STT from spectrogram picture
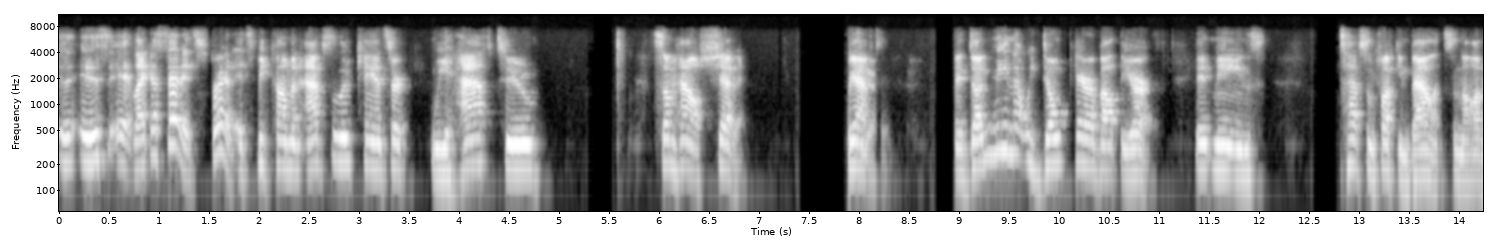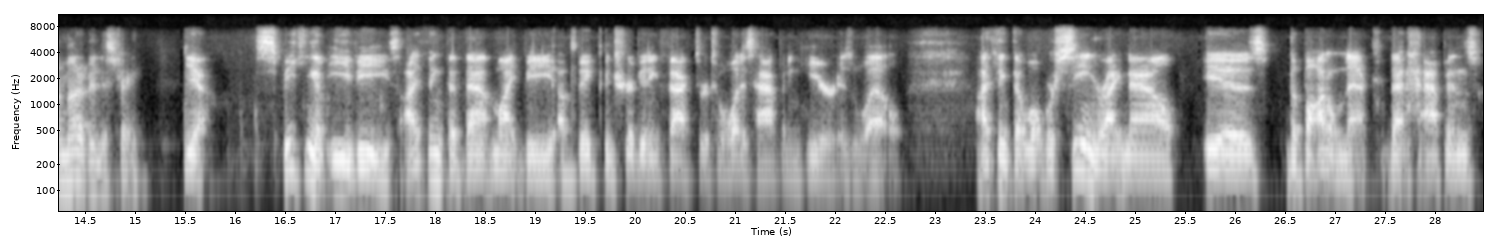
it's it, like I said, it's spread. It's become an absolute cancer. We have to somehow shed it. We have yeah. to. It doesn't mean that we don't care about the earth. It means let's have some fucking balance in the automotive industry. Yeah. Speaking of EVs, I think that that might be a big contributing factor to what is happening here as well. I think that what we're seeing right now is the bottleneck that happens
